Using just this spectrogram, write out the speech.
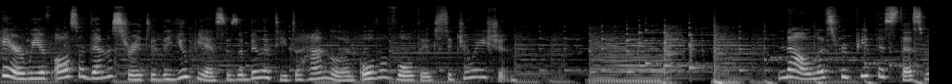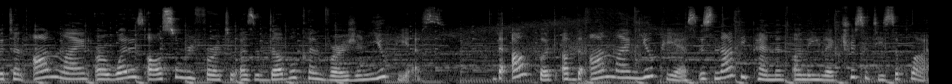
Here, we have also demonstrated the UPS's ability to handle an overvoltage situation. Now, let's repeat this test with an online or what is also referred to as a double conversion UPS. The output of the online UPS is not dependent on the electricity supply.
